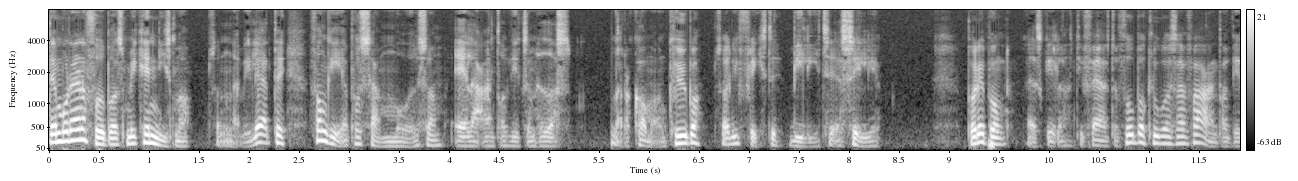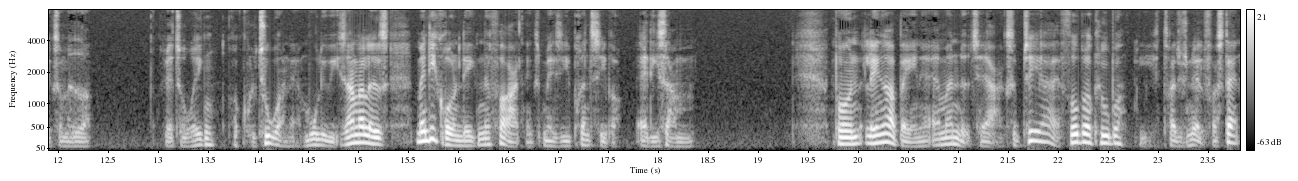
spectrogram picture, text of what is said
Den moderne fodbolds mekanismer, sådan har vi lært det, fungerer på samme måde som alle andre virksomheders. Når der kommer en køber, så er de fleste villige til at sælge. På det punkt adskiller de færreste fodboldklubber sig fra andre virksomheder. Retorikken og kulturen er muligvis anderledes, men de grundlæggende forretningsmæssige principper er de samme. På en længere bane er man nødt til at acceptere, at fodboldklubber i traditionel forstand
